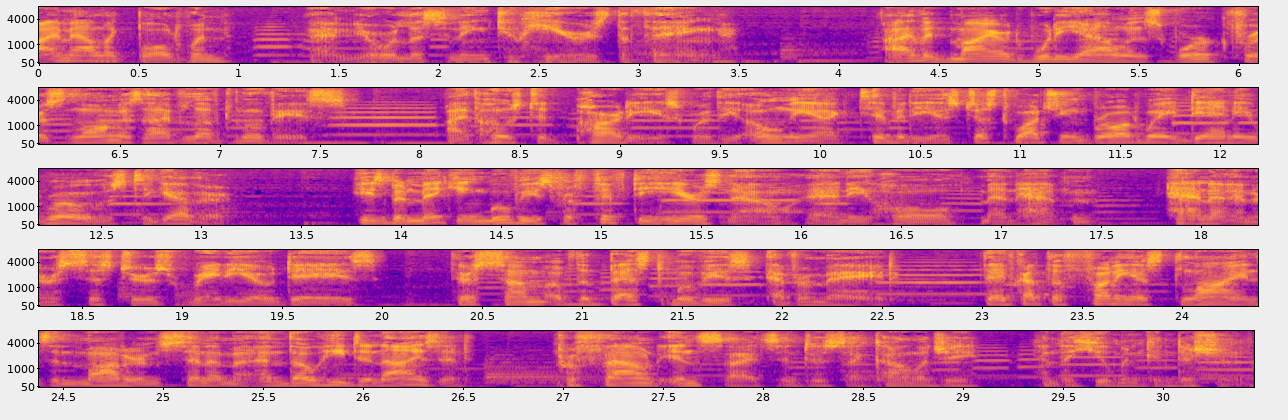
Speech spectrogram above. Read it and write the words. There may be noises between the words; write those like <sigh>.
I'm Alec Baldwin, and you're listening to Here's the Thing. I've admired Woody Allen's work for as long as I've loved movies. I've hosted parties where the only activity is just watching Broadway Danny Rose together. He's been making movies for 50 years now Annie Hall, Manhattan, Hannah and Her Sisters, Radio Days. They're some of the best movies ever made. They've got the funniest lines in modern cinema, and though he denies it, profound insights into psychology and the human condition.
